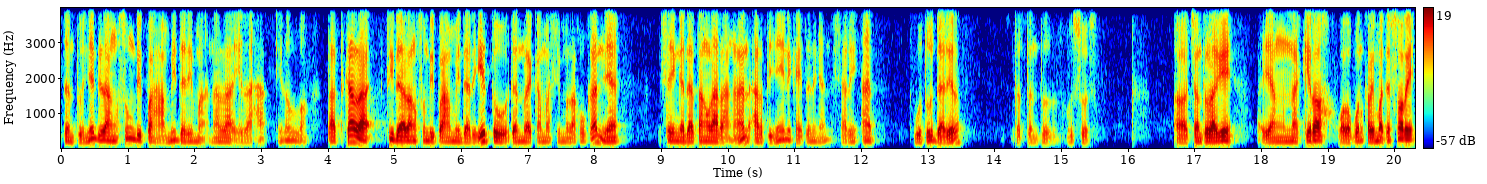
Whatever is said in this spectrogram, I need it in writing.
tentunya langsung dipahami dari makna la ilaha illallah. Tatkala tidak langsung dipahami dari itu dan mereka masih melakukannya sehingga datang larangan, artinya ini kaitan dengan syariat. Butuh dalil tertentu khusus. E, contoh lagi yang nakirah walaupun kalimatnya sorry.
